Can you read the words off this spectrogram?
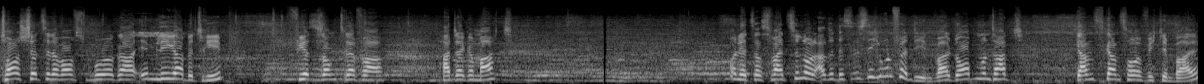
Torschütze der Wolfsburger im Ligabetrieb. Vier Saisontreffer hat er gemacht. Und jetzt das 2 zu 0. Also das ist nicht unverdient, weil Dortmund hat ganz, ganz häufig den Ball.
